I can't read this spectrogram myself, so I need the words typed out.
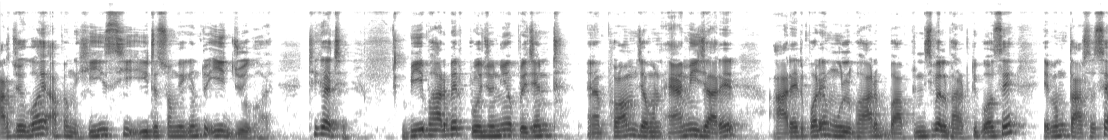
আর যোগ হয়, এবং হি সি ইটের সঙ্গে কিন্তু ইজ যোগ হয়, ঠিক আছে? বি ভার্বের প্রয়োজনীয় প্রেজেন্ট ফর্ম যেমন অ্যামিজারের আর এর পরে মূল ভার্ব বা প্রিন্সিপাল ভার্বটি বসে এবং তার শেষে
